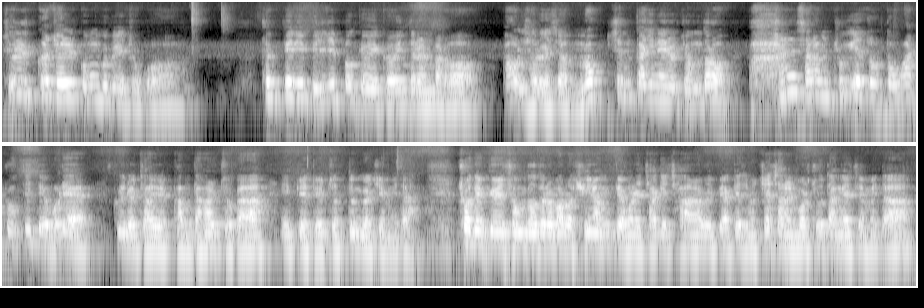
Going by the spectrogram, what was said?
쓸 것을 공급해주고 특별히 빌립보 교회 교인들은 바로 바울 서로에서 목숨까지 내릴 정도로 많은 사람 주위에서 도와줬기 때문에 그 일을 잘 감당할 수가 있게 되었던 것입니다. 초대교회 성도들은 바로 신앙 때문에 자기 산업이 뺏겼으면 재산을 몰수당했습니다.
